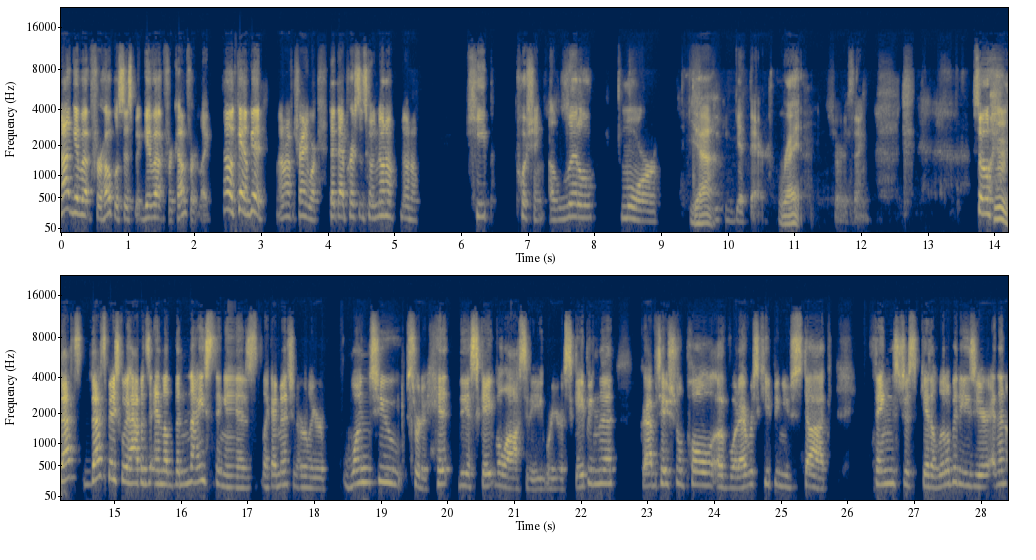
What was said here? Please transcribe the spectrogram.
not give up for hopelessness, but give up for comfort. Like, oh, okay, I'm good. I don't have to try anymore. That that person's going, no, no, no, no. Keep pushing a little more. Yeah. You can get there. Right. Sort of thing. So hmm. that's that's basically what happens. And the, the nice thing is, like I mentioned earlier, once you sort of hit the escape velocity where you're escaping the gravitational pull of whatever's keeping you stuck things just get a little bit easier. And then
